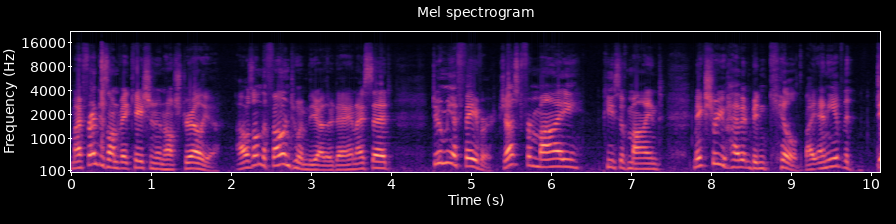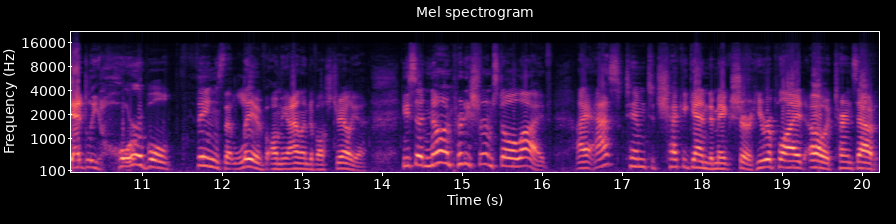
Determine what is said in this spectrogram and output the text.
My friend is on vacation in Australia. I was on the phone to him the other day and I said, Do me a favor, just for my peace of mind, make sure you haven't been killed by any of the deadly, horrible things that live on the island of Australia. He said, No, I'm pretty sure I'm still alive. I asked him to check again to make sure. He replied, Oh, it turns out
